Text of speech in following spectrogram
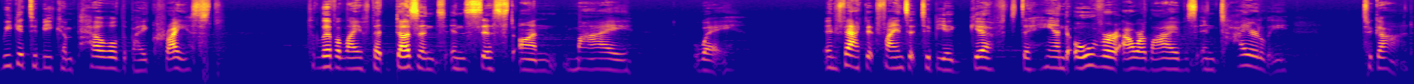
we get to be compelled by Christ to live a life that doesn't insist on my way. In fact, it finds it to be a gift to hand over our lives entirely to God.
